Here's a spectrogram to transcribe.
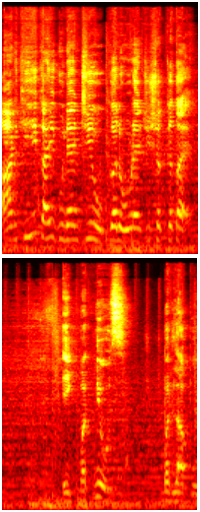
आणखीही काही गुन्ह्यांची उकल होण्याची शक्यता आहे. एकमत न्यूज बदलापूर.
